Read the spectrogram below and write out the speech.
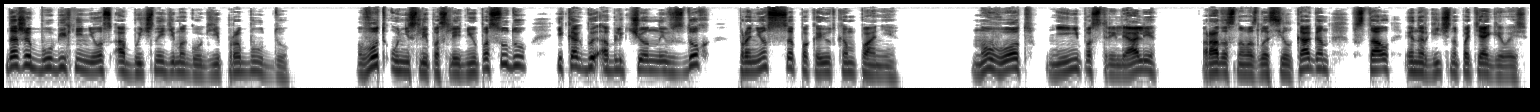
даже Бубих не нес обычной демагогии про Будду. Вот унесли последнюю посуду, и как бы облегченный вздох пронесся по кают-компании. «Ну вот, ни не постреляли», — радостно возгласил Каган, встал, энергично потягиваясь.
